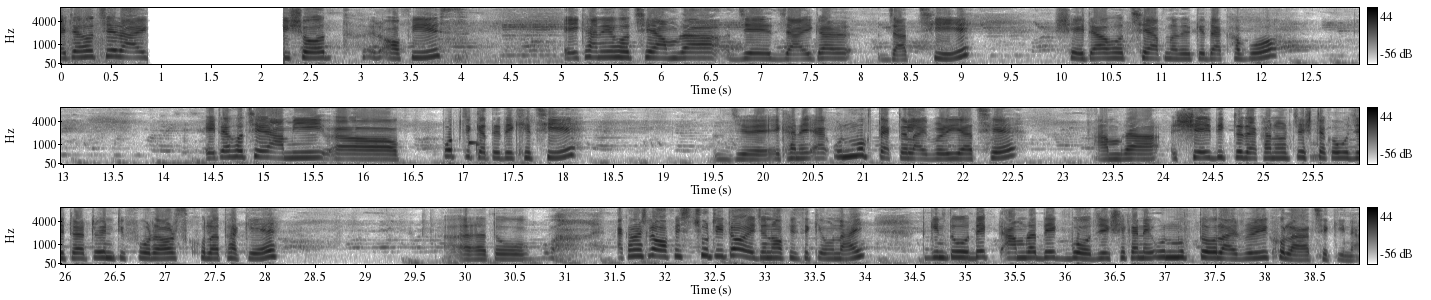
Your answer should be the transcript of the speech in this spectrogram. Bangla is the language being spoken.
এটা হচ্ছে রায় পরিষদ অফিস। এইখানে হচ্ছে আমরা যে জায়গা যাচ্ছি, সেটা হচ্ছে আপনাদেরকে দেখাবো। এটা হচ্ছে আমি পত্রিকাতে দেখেছি যে এখানে উন্মুক্ত একটা লাইব্রেরি আছে। আমরা সেই দিকটা দেখানোর চেষ্টা করব, যেটা টোয়েন্টি ফোর আওয়ার্স খোলা থাকে। তো এখন আসলে অফিস ছুটি তো, এই জন্য অফিসে কেউ নাই। কিন্তু দেখ, আমরা দেখব যে সেখানে উন্মুক্ত লাইব্রেরি খোলা আছে কিনা।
